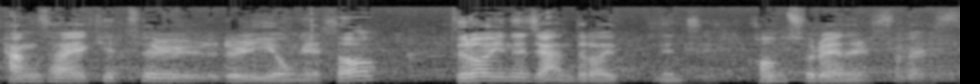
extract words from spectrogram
당사의 키트를 이용해서 들어있는지 안 들어있는지 검출해낼 수가 있습니다.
